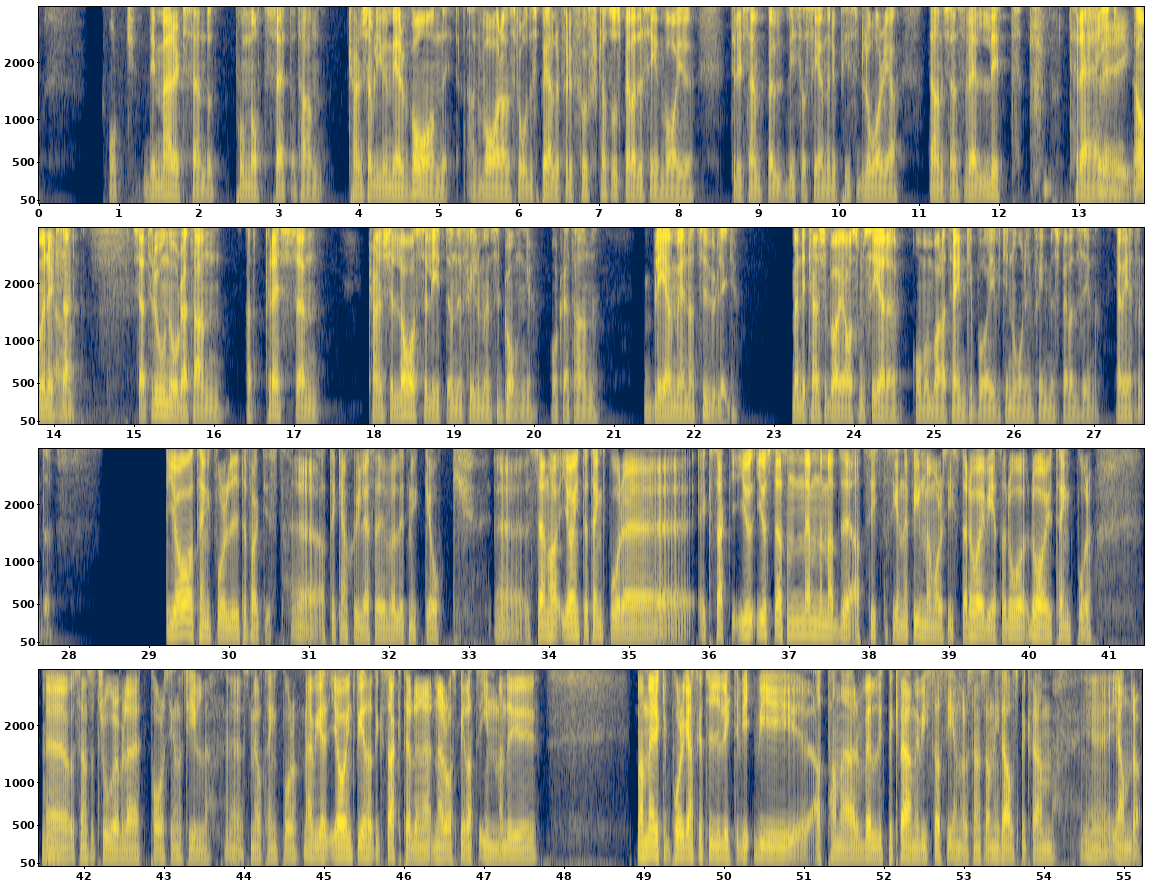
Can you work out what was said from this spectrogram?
Och det märks ändå på något sätt att han kanske har blivit mer van att vara en skådespelare. För det första som spelades in var ju till exempel vissa scener i Peace Gloria Där han känns väldigt träig, Träig, Ja men ja. exakt Så jag tror nog att han, att pressen kanske la sig lite under filmens gång och att han blev mer naturlig. Men det är kanske bara jag som ser det om man bara tänker på i vilken ordning filmen spelades in. Jag vet inte Jag har tänkt på det lite faktiskt, eh, att det kan skilja sig väldigt mycket och eh, sen har jag inte tänkt på det exakt, ju, just det som du nämner med att sista scenen i filmen var det sista, det har jag vetat, då, då har jag ju tänkt på det. Mm. Eh, och sen så tror jag väl det är ett par scener till som jag har tänkt på det. Men jag, vet, jag har inte vetat exakt heller när, när det har spelats in, men det är ju man märker på det ganska tydligt vi, vi, att han är väldigt bekväm i vissa scener och sen så är han inte alls bekväm eh, i andra.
